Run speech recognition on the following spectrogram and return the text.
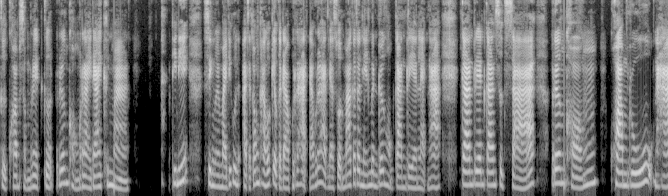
เกิดความสำเร็จเกิดเรื่องของรายได้ขึ้นมา ทีนี้สิ่งใหม่ๆที่คุณอาจจะต้องทำก็เกี่ยวกับดาวพฤหัสนะพฤหัสเนี่ยส่วนมากก็จะเน้นเป็นเรื่องของการเรียนแหละนะคะการเรียนการศึกษาเรื่องของความรู้นะคะ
